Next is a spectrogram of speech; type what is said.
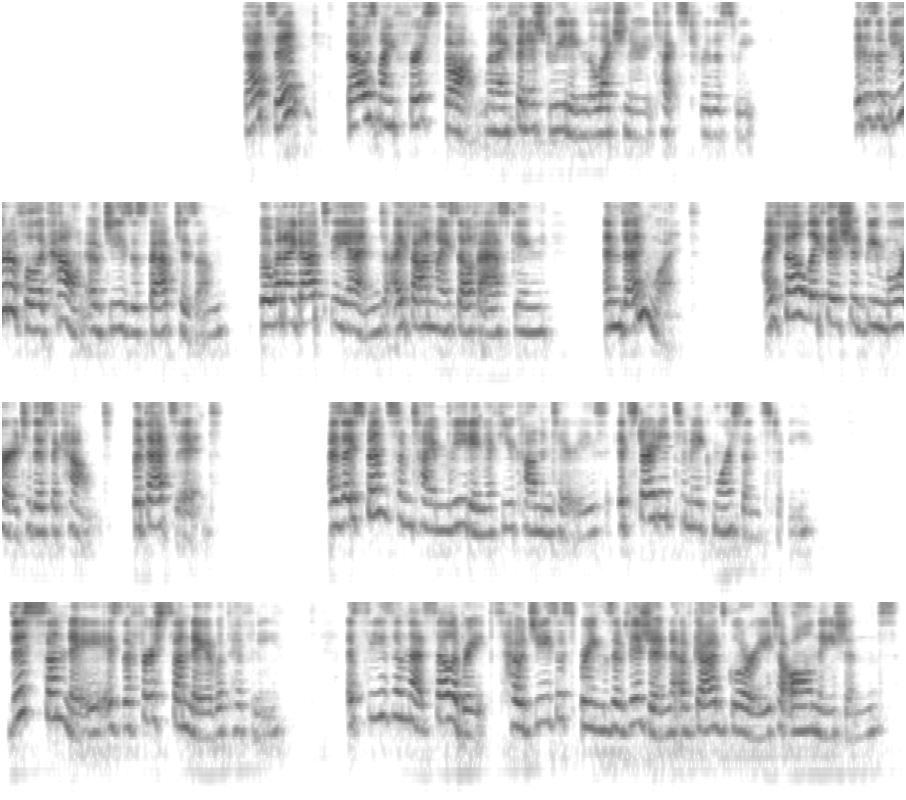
That's it. That was my first thought when I finished reading the lectionary text for this week. It is a beautiful account of Jesus' baptism, but when I got to the end, I found myself asking, and then what? I felt like there should be more to this account, but that's it. As I spent some time reading a few commentaries, it started to make more sense to me. This Sunday is the first Sunday of Epiphany, a season that celebrates how Jesus brings a vision of God's glory to all nations.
